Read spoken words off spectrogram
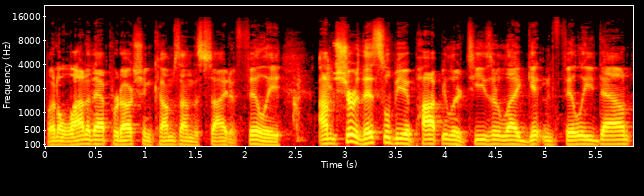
But a lot of that production comes on the side of Philly. I'm sure this will be a popular teaser leg, getting Philly down.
